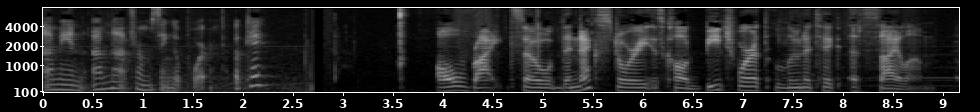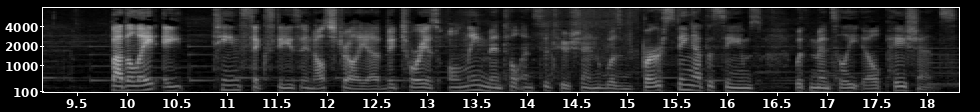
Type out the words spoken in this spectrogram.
I mean, I'm not from Singapore. Okay. All right, so the next story is called Beechworth Lunatic Asylum. By the late 1860s in Australia, Victoria's only mental institution was bursting at the seams with mentally ill patients.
